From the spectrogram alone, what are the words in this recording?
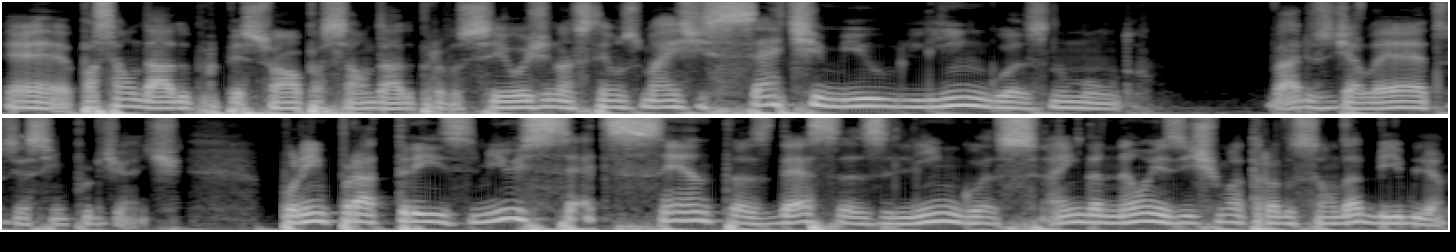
É, passar um dado para o pessoal, passar um dado para você. Hoje nós temos mais de 7 mil línguas no mundo, vários dialetos e assim por diante. Porém, para 3.700 dessas línguas, ainda não existe uma tradução da Bíblia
